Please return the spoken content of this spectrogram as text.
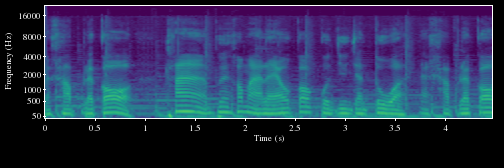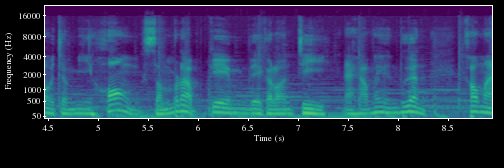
นะครับ แล้วก็ ถ้าเพื่อนเข้ามาแล้วก็กดยืนยันตัวนะครับ แล้วก็จะมีห้องสำหรับเกมเดกรอนจีนะครับ ให้เพื่อนๆเข้ามา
